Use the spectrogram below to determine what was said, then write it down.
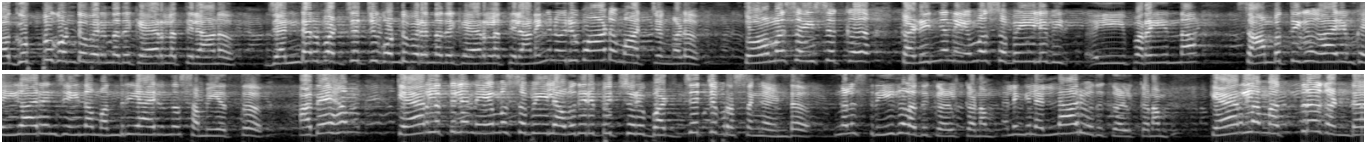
വകുപ്പ് കൊണ്ടുവരുന്നത് കേരളത്തിലാണ്. ജെൻഡർ ബഡ്ജറ്റ് കൊണ്ടുവരുന്നത് കേരളത്തിലാണ്. ഇങ്ങനെ ഒരുപാട് മാറ്റങ്ങൾ. തോമസ് ഐസക്ക് കഴിഞ്ഞ നിയമസഭയിൽ ഈ പറയുന്ന സാമ്പത്തിക കാര്യം കൈകാര്യം ചെയ്യുന്ന മന്ത്രിയായിരുന്ന സമയത്ത് അദ്ദേഹം കേരളത്തിലെ നിയമസഭയിൽ അവതരിപ്പിച്ച ഒരു ബഡ്ജറ്റ് പ്രസംഗമുണ്ട്. നിങ്ങൾ സ്ത്രീകൾ അത് കേൾക്കണം അല്ലെങ്കിൽ എല്ലാവരും അത് കേൾക്കണം. കേരളം എത്ര കണ്ട്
